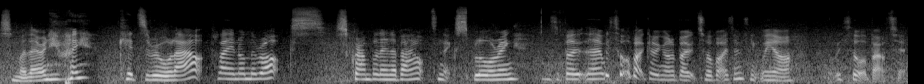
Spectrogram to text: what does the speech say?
somewhere there anyway. Kids are all out playing on the rocks, scrambling about and exploring. There's a boat there. We thought about going on a boat tour, but I don't think we are. But we thought about it.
